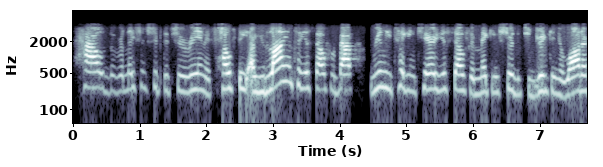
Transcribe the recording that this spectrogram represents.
how the relationship that you're in is healthy? Are you lying to yourself about really taking care of yourself and making sure that you're drinking your water?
